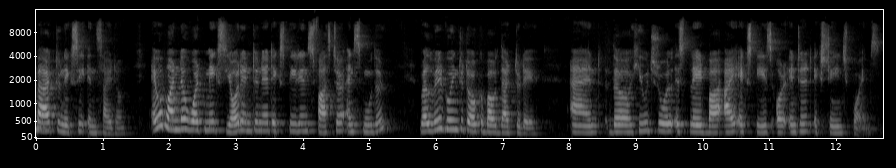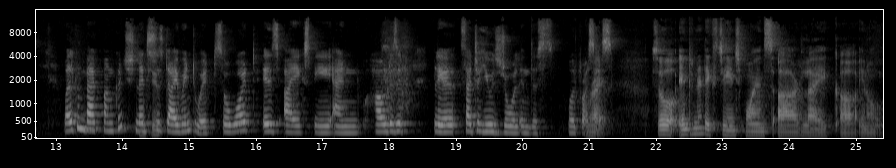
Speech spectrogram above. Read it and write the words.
back to NIXI Insider. Ever wonder what makes your internet experience faster and smoother? Well, we're going to talk about that today. And the huge role is played by IXPs or Internet Exchange Points. Welcome back, Pankaj. Let's just dive into it. So, what is IXP and how does it play such a huge role in this whole process? So internet exchange points are like uh, you know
